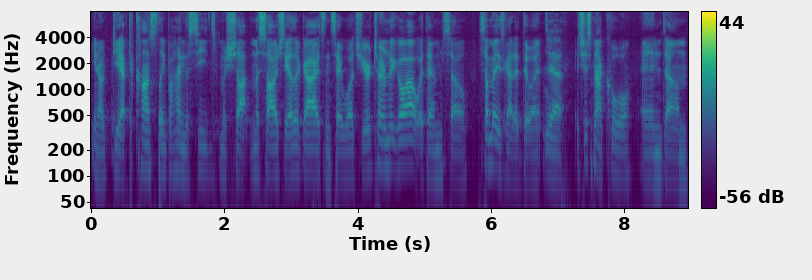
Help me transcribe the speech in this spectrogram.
You know, do you have to constantly behind the scenes massage the other guys and say, "Well, it's your turn to go out with him," so somebody's got to do it Yeah. it's just not cool. And um,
